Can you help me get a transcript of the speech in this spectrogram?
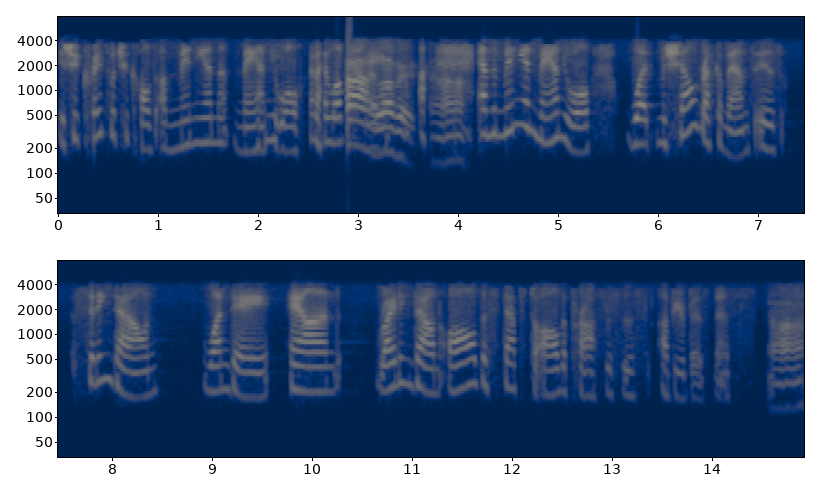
is she creates what she calls a minion manual, and I love ah, I love it. Uh-huh. and the minion manual, what Michelle recommends is sitting down one day and writing down all the steps to all the processes of your business. Uh-huh.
